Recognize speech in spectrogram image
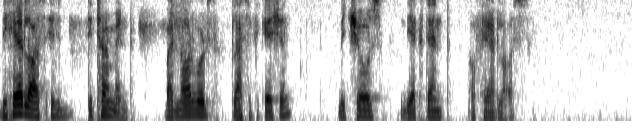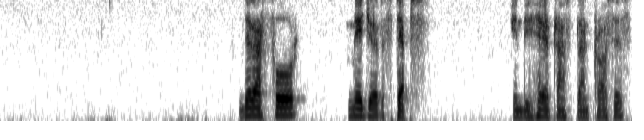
The hair loss is determined by Norwood's classification which shows the extent of hair loss. There are four major steps in the hair transplant process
